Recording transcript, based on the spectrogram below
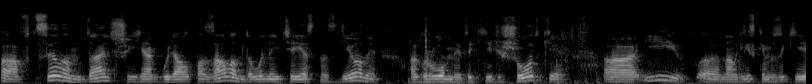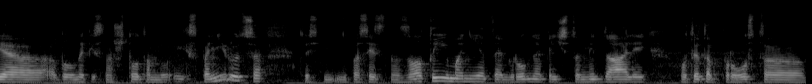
А в целом дальше я гулял по залам, довольно интересно сделаны, огромные такие решетки, а, и э, на английском языке было написано, что там экспонируется, то есть непосредственно золотые монеты, огромное количество медалей, вот это просто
